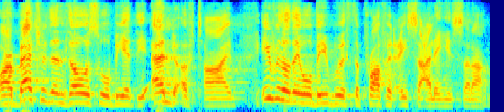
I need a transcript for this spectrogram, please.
are better than those who will be at the end of time, even though they will be with the Prophet Isa.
